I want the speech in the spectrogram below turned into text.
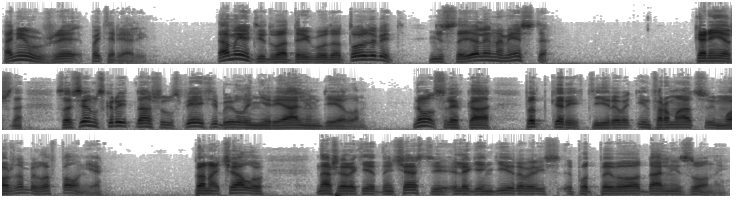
они уже потеряли. А мы эти два-три года тоже ведь не стояли на месте. Конечно, совсем скрыть наши успехи было нереальным делом, но слегка подкорректировать информацию можно было вполне. Поначалу наши ракетные части легендировались под ПВО дальней зоны.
